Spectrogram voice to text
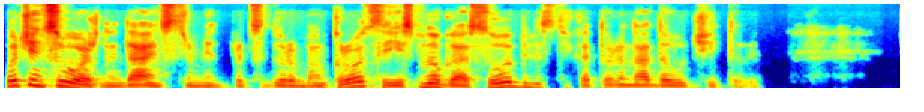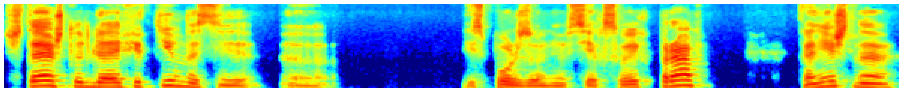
Очень сложный, да, инструмент процедуры банкротства. Есть много особенностей, которые надо учитывать. Считаю, что для эффективности э, использования всех своих прав, конечно,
